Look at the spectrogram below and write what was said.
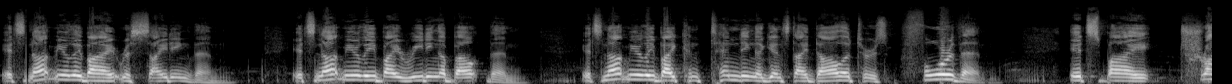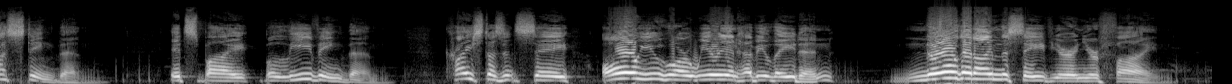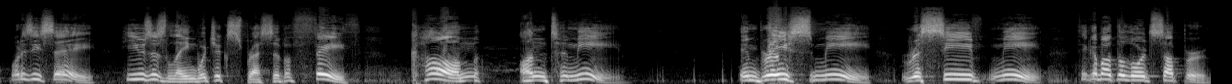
it's not merely by reciting them, it's not merely by reading about them, it's not merely by contending against idolaters for them, it's by trusting them. It's by believing them. Christ doesn't say, All you who are weary and heavy laden, know that I'm the Savior and you're fine. What does he say? He uses language expressive of faith. Come unto me. Embrace me. Receive me. Think about the Lord's Supper.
